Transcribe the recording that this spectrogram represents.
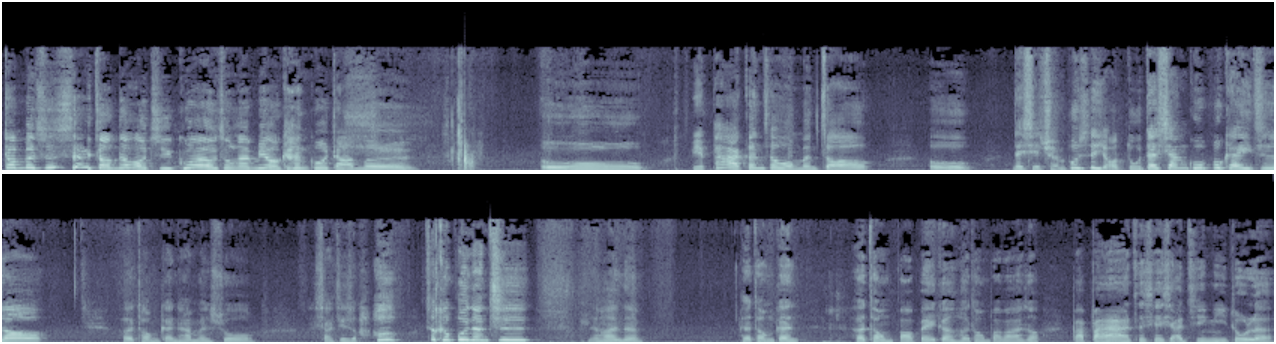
他们是谁？长得好奇怪，我从来没有看过他们。哦，别怕，跟着我们走。哦，那些全部是有毒的香菇，不可以吃哦。河童跟他们说，小鸡说：“哦，这个不能吃。”然后呢，河童跟河童宝贝跟河童爸爸说：“爸爸，这些小鸡迷路了。”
